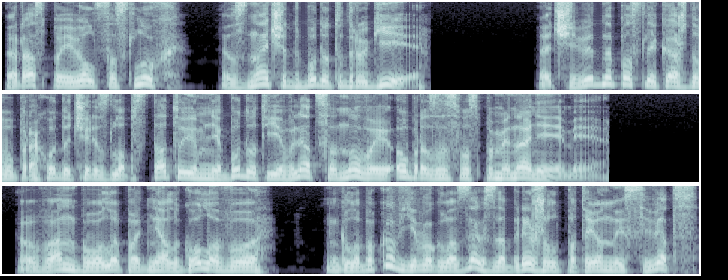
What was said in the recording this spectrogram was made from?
«Раз появился слух, значит, будут и другие». Очевидно, после каждого прохода через лоб статуи мне будут являться новые образы с воспоминаниями. Ван Буэлэ поднял голову, глубоко в его глазах забрежил потаённый свет,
